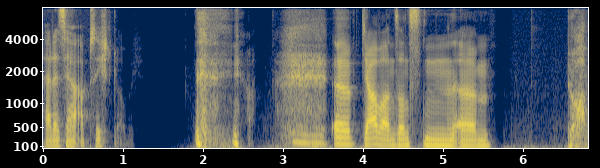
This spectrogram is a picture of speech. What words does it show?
ja, das ist ja Absicht, glaube ich. ja. Äh, ja, aber ansonsten, ähm, ja,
